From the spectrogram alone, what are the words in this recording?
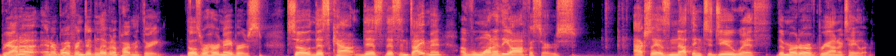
Breonna and her boyfriend didn't live in apartment 3. Those were her neighbors. So this count this this indictment of one of the officers actually has nothing to do with the murder of Breonna Taylor.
